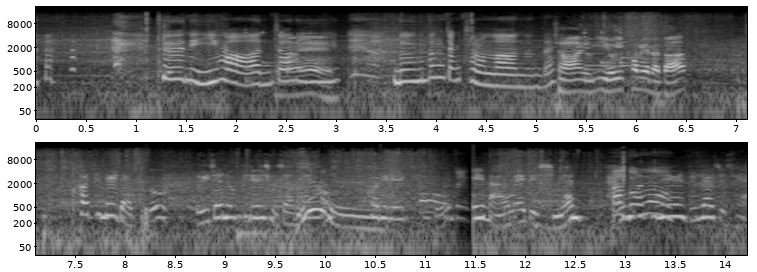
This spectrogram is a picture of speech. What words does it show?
트은이 이마 완전히 눈동장처럼 나왔는데. 자, 여기, 여기 카메라다. 커튼을 닫고 의자 높이를 조정하여 허리를 펴고 이 마음에 드시면 다음 아, 너무- 버튼을 눌러주세요.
